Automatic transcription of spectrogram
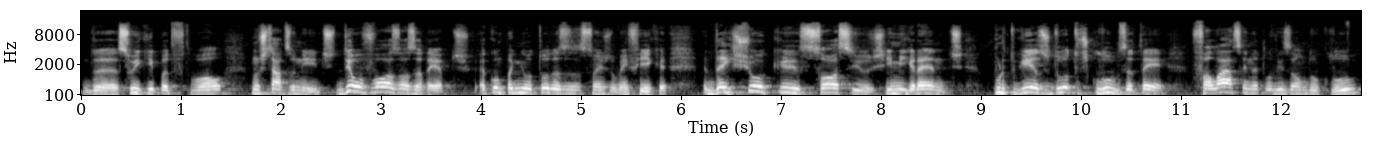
da sua equipa de futebol nos Estados Unidos. Deu voz aos adeptos, acompanhou todas as ações do Benfica, deixou que sócios, imigrantes, portugueses de outros clubes até falassem na televisão do clube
